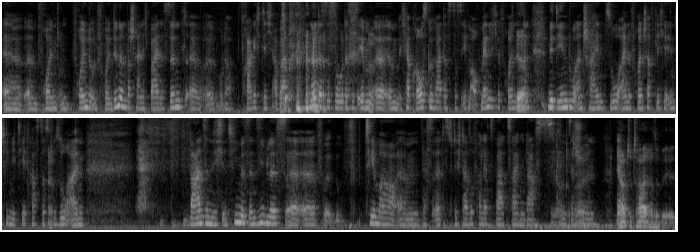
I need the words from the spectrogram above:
äh, ähm, Freund und Freunde und Freundinnen wahrscheinlich beides sind äh, äh oder frage ich dich, aber so. ne, das ist so, das ist eben, ja. äh, ähm, ich habe rausgehört, dass das eben auch männliche Freunde ja. sind, mit denen du anscheinend so eine freundschaftliche Intimität hast, dass ja. du so ein wahnsinnig intimes, sensibles äh, äh, Thema, ähm, dass, äh, dass du dich da so verletzbar zeigen darfst. Das ja, klingt total. sehr schön. Ja, ja, total. Also äh,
